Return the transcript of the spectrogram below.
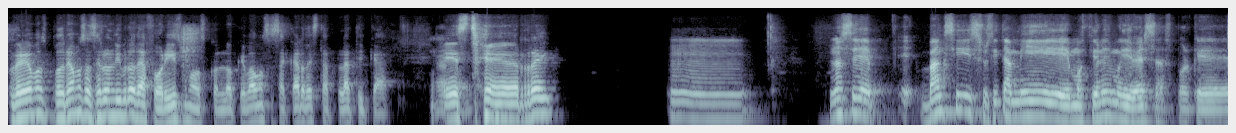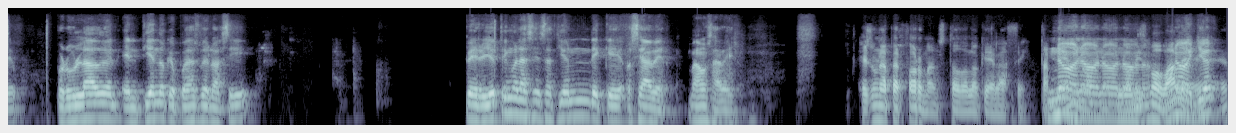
Podríamos, podríamos hacer un libro de aforismos con lo que vamos a sacar de esta plática. Este, Rey. Mm, no sé, eh, Banksy suscita en mí emociones muy diversas, porque por un lado entiendo que puedas verlo así, pero yo tengo la sensación de que, o sea, a ver, vamos a ver. Es una performance todo lo que él hace. no, no, no, no. no, yo, ¿eh?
